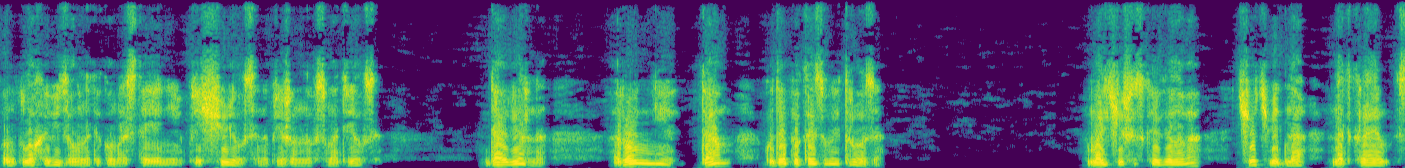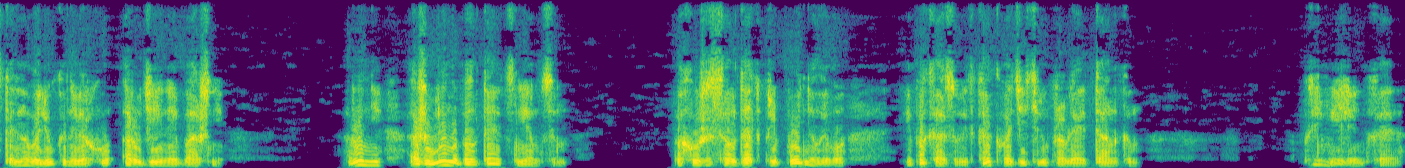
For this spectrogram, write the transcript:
Он плохо видел на таком расстоянии, прищурился, напряженно всмотрелся. Да, верно, Ронни там, куда показывает Роза. Мальчишеская голова чуть видна над краем стального люка наверху орудийной башни. Ронни оживленно болтает с немцем. Похоже, солдат приподнял его и показывает, как водитель управляет танком. Примиленькая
